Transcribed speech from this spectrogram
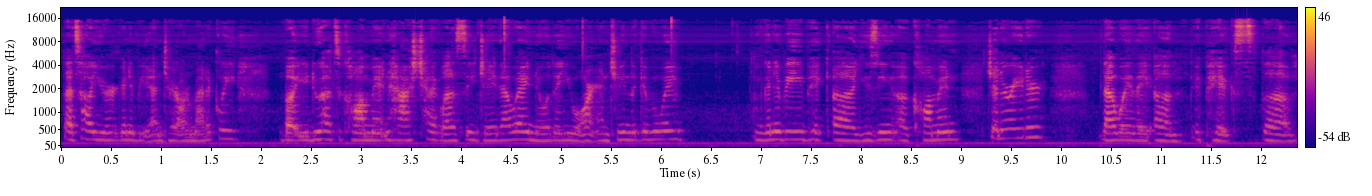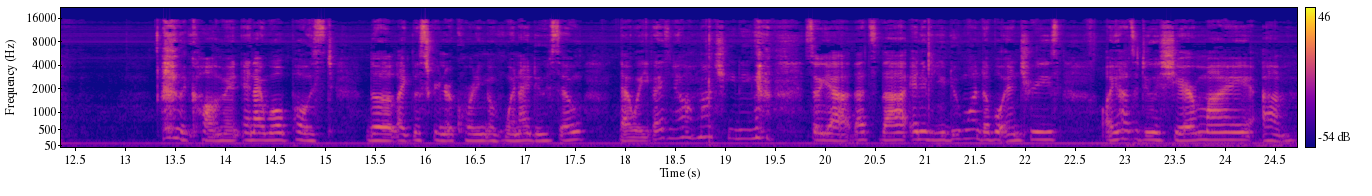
That's how you're going to be entered automatically. But you do have to comment hashtag Leslie J. That way I know that you are entering the giveaway. I'm going to be pick, uh, using a comment generator. That way they um, it picks the, the comment. And I will post the like the screen recording of when I do so. That way you guys know I'm not cheating. so yeah, that's that. And if you do want double entries, all you have to do is share my... Um,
